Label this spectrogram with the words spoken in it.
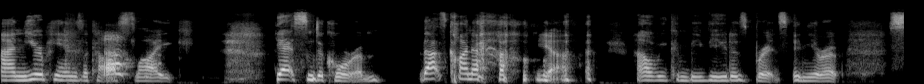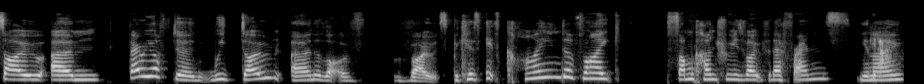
And Europeans look at us like, get some decorum. That's kind of how Yeah. how we can be viewed as Brits in Europe. So um, very often we don't earn a lot of votes because it's kind of like some countries vote for their friends, you Yeah. know,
